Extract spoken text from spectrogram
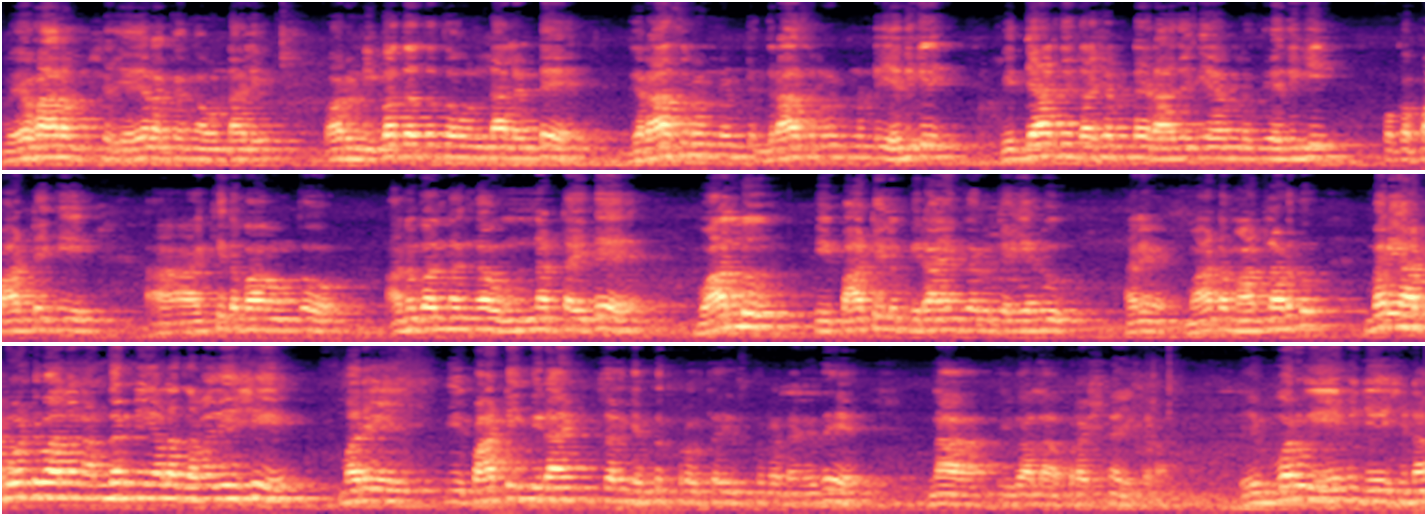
వ్యవహారం ఏ రకంగా ఉండాలి? వారు నిబద్ధతతో ఉండాలంటే గ్రాస్ రూట్ నుండి గ్రాస్ రూట్ నుండి ఎదిగి విద్యార్థి దశ నుండి రాజకీయాలకు ఎదిగి ఒక పార్టీకి అంకిత భావంతో అనుబంధంగా ఉన్నట్టయితే వాళ్ళు ఈ పార్టీలు ఫిరాయించరు చెయ్యరు అనే మాట మాట్లాడుతూ మరి అటువంటి వాళ్ళని అందరినీ అలా జమ చేసి మరి ఈ పార్టీ ఫిరాయించడానికి ఎందుకు ప్రోత్సహిస్తున్నారు అనేది నా ఇవాళ ప్రశ్న ఇక్కడ. ఎవ్వరు ఏమి చేసినా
